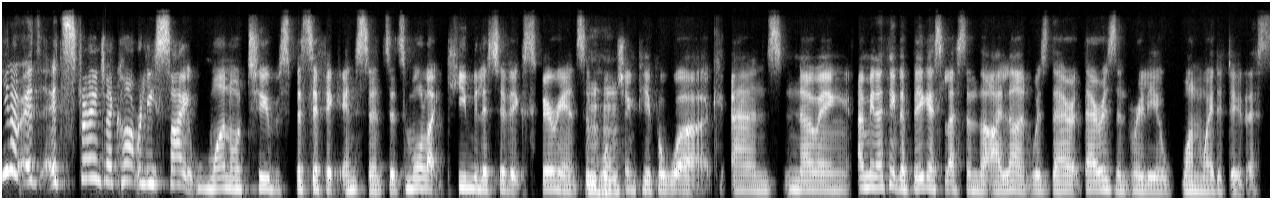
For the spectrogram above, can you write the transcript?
You know it's it's strange i can't really cite one or two specific instances it's more like cumulative experience of mm-hmm. watching people work and knowing i mean i think the biggest lesson that i learned was there there isn't really a one way to do this.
